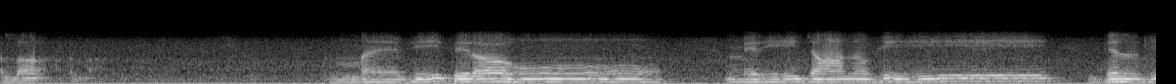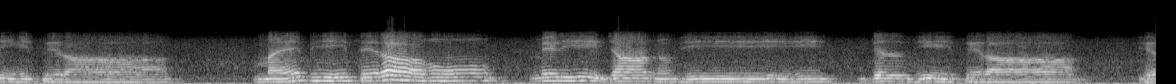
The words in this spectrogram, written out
اللہ اللہ۔ میں بھی تیرا ہوں، میری جان بھی، دل بھی تیرا۔ میں بھی تیرا ہوں، میری جان بھی، دل بھی تیرا۔ پھر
